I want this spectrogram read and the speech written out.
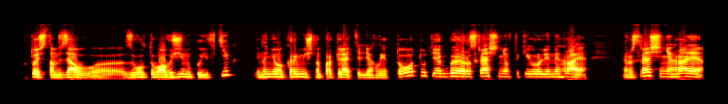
хтось там взяв, е, зґвалтував жінку і втік, і на нього кармічне прокляття лягли, то тут якби розхрещення в такій ролі не грає. Розхрещення грає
